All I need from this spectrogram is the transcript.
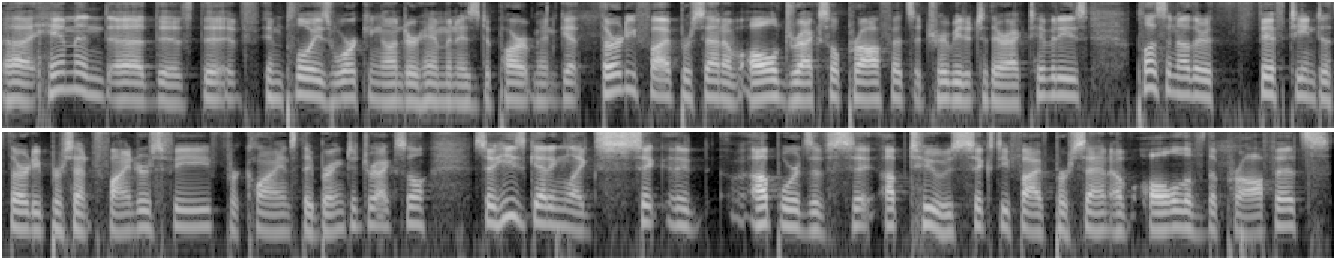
uh, him and uh, the the employees working under him in his department get 35% of all Drexel profits attributed to their activities, plus another 15 to 30% finder's fee for clients they bring to Drexel. So he's getting like six, uh, upwards of si- up to 65% of all of the profits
